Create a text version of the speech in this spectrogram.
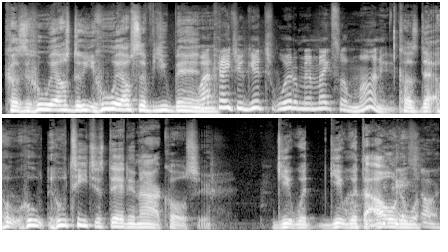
Because who else do you? Who else have you been? Why can't you get with him and make some money? Because that who who who teaches that in our culture? Get with get with the older one.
